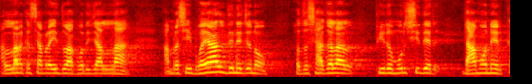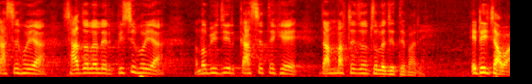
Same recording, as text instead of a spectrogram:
আল্লাহর কাছে আমরা এই দোয়া করি যে আল্লাহ আমরা সেই ভয়াল দিনের জন্য হয়তো শাহজালাল পীর মুর্শিদের দামনের কাছে হইয়া শাহজালালের পিছে হইয়া নবীজির কাছে থেকে জান্নাতের জন্য চলে যেতে পারি। এটাই চাওয়া।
